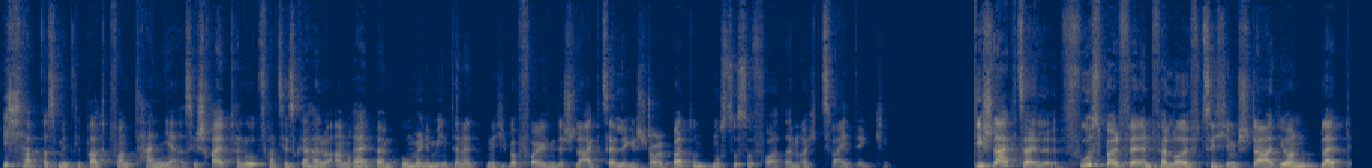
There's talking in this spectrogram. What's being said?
Ich habe was mitgebracht von Tanja. Sie schreibt, Hallo Franziska, hallo Amrei. Beim Bummeln im Internet bin ich über folgende Schlagzeile gestolpert und musste sofort an euch zwei denken. Die Schlagzeile. Fußballfan verläuft sich im Stadion, bleibt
